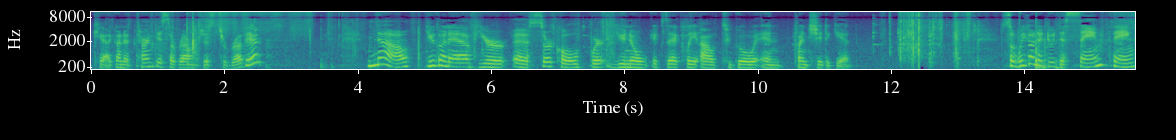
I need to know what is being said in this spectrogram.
Okay I'm going to turn this around just to rub it now you're going to have your uh, circle where you know exactly how to go and punch it again. So we're going to do the same thing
